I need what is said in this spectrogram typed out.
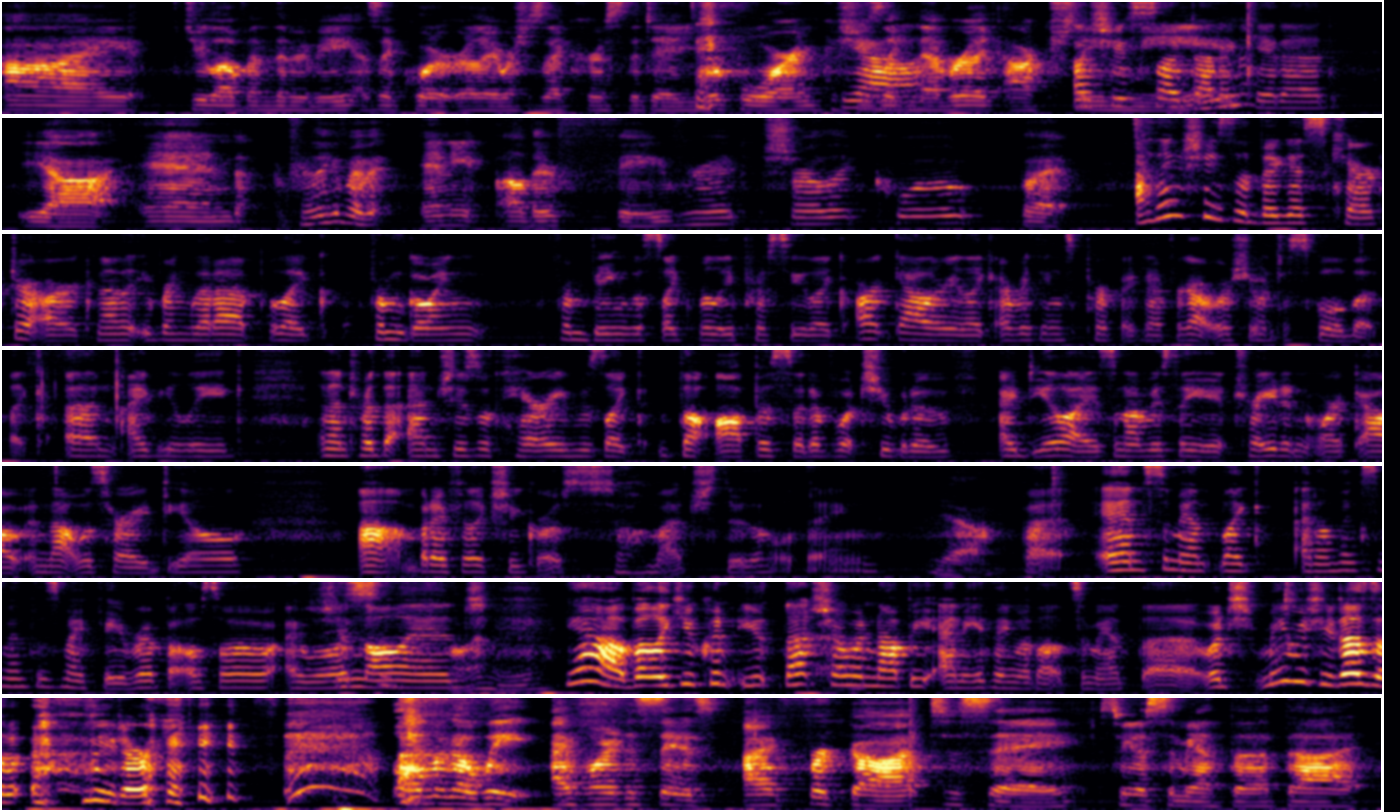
I do love in the movie, as I quoted earlier, where she's like, "Curse the day you were born," because she's like never like actually Oh, she's mean. so dedicated. Yeah, and I'm trying to think if I have any other favorite Charlotte quote, but I think she's the biggest character arc now that you bring that up. Like from going from being this like really prissy like art gallery, like everything's perfect. I forgot where she went to school, but like an Ivy League. And then toward the end, she's with Harry, who's like the opposite of what she would have idealized. And obviously, Trey didn't work out, and that was her ideal. Um, but I feel like she grows so much through the whole thing. Yeah, But and Samantha, like I don't think Samantha's my favorite, but also I will she's acknowledge. so. Yeah, but like you could, you, that show would not be anything without Samantha, which maybe she does need a raise. Oh my god, wait, I wanted to say this. I forgot to say, speaking of Samantha, that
